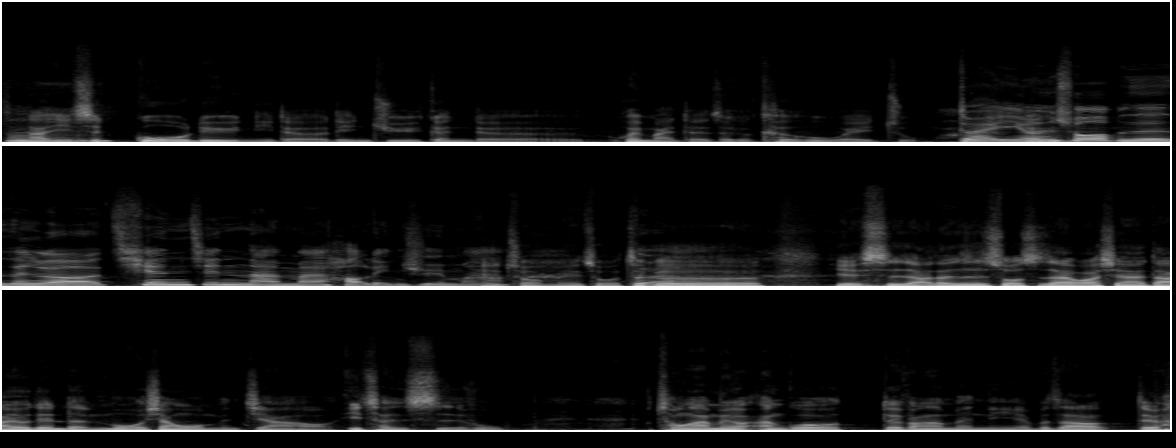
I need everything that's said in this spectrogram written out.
那也是过滤你的邻居跟你的会买的这个客户为主嘛。对，有人说不是那个千金难买好邻居吗？没错，没错，这个也是啊。但是说实在话，现在大家有点冷漠，像我们家哈，一层四户，从来没有按过对方的门，铃也不知道对吧？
